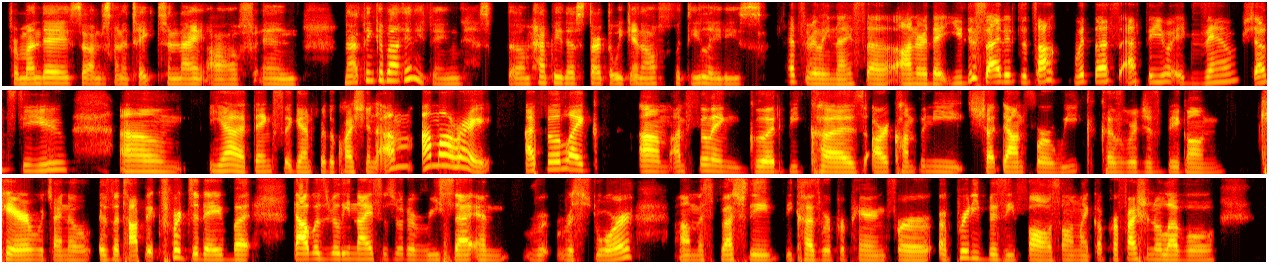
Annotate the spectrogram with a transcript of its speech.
for Monday. So I'm just going to take tonight off and not think about anything. So I'm happy to start the weekend off with you ladies. That's really nice. Uh, honor that you decided to talk with us after your exam. Shouts to you. Um, yeah, thanks again for the question. I'm I'm all right. I feel like um, I'm feeling good because our company shut down for a week because we're just big on care, which I know is the topic for today. But that was really nice to sort of reset and re- restore um, especially because we're preparing for a pretty busy fall. So, on like a professional level,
